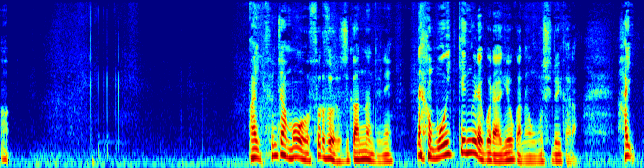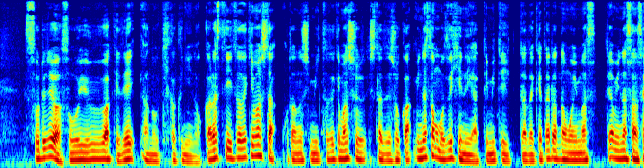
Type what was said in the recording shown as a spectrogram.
あ。はいそれじゃあもうそろそろ時間なんでね。なんかもう一件ぐらいこれあげようかな。面白いから。はい。それではそういうわけで、あの、企画に乗っからせていただきました。お楽しみいただけましたでしょうか。皆さんもぜひね、やってみていただけたらと思います。では皆さんさようなら。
